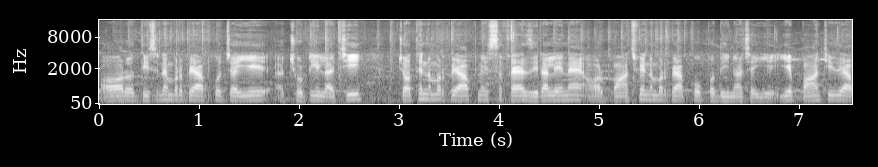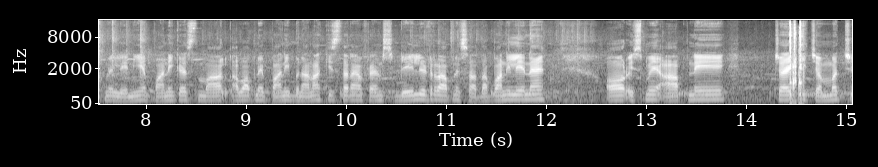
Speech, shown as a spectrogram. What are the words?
اور تیسرے نمبر پہ آپ کو چاہیے چھوٹی الائچی، چوتھے نمبر پہ آپ نے سفید زیرہ لینا ہے اور پانچویں نمبر پہ آپ کو پودینہ چاہیے۔ یہ پانچ چیزیں آپ نے لینی ہے پانی کا استعمال۔ اب آپ نے پانی بنانا کس طرح ہے فرینڈس ڈیڑھ لیٹر آپ نے سادہ پانی لینا ہے اور اس میں آپ نے چائے کی چمچ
